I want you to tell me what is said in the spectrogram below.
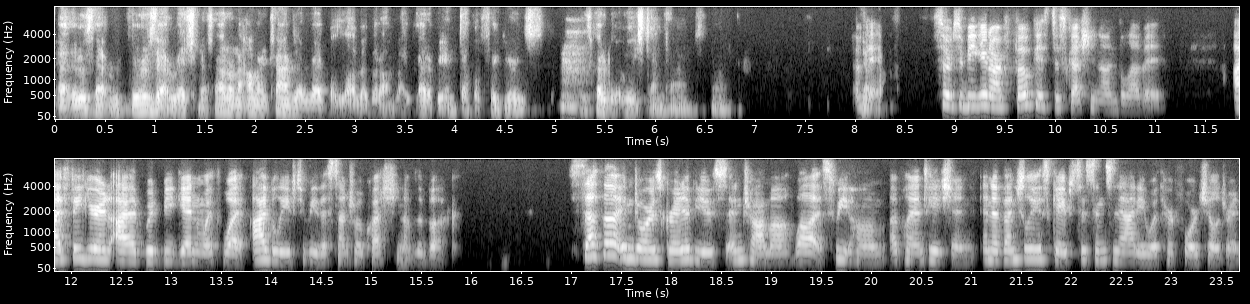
Yeah, there was that there is that richness. I don't know how many times I've read Beloved, but I'm, I've got to be in double figures. It's got to be at least ten times. so. Yeah. Okay. So to begin our focused discussion on Beloved, I figured I would begin with what I believe to be the central question of the book. Sethe endures great abuse and trauma while at Sweet Home, a plantation, and eventually escapes to Cincinnati with her four children.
